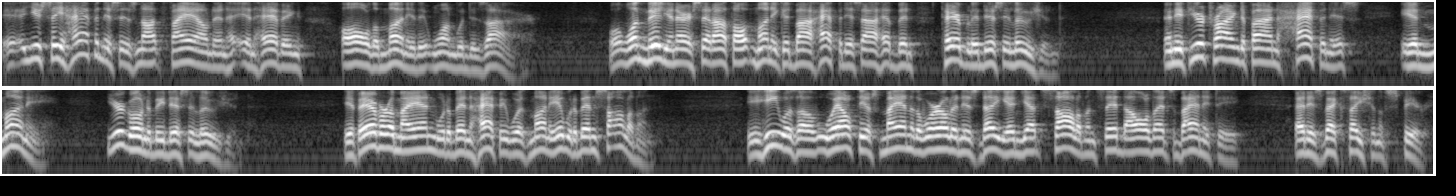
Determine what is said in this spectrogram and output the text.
Eh, you see, happiness is not found in, in having all the money that one would desire. Well, one millionaire said, I thought money could buy happiness. I have been terribly disillusioned. And if you're trying to find happiness in money, you're going to be disillusioned. If ever a man would have been happy with money, it would have been Solomon. He was the wealthiest man in the world in his day, and yet Solomon said, All that's vanity and is vexation of spirit.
